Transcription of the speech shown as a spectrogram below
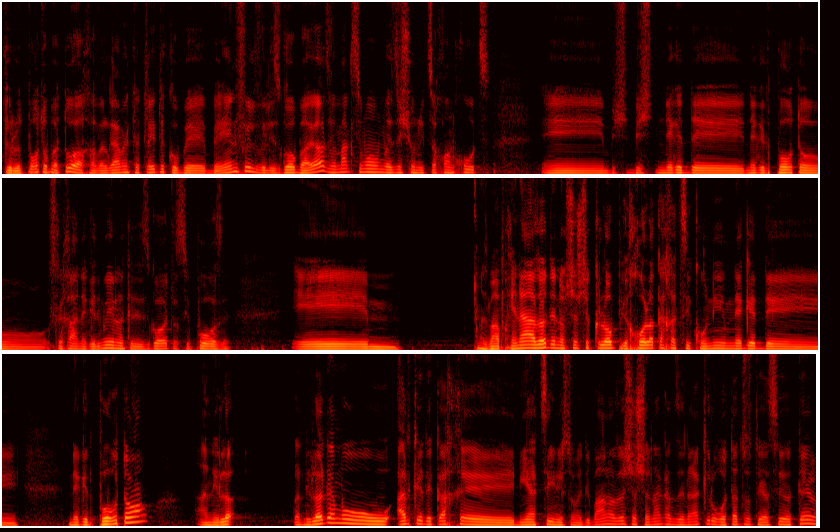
כאילו את פורטו בטוח, אבל גם את אתלטיקו באנפילד ולסגור בעיות, ומקסימום איזשהו ניצחון חוץ נגד, נגד פורטו, סליחה, נגד מילן, כדי לסגור את הסיפור הזה. אז מהבחינה הזאת אני חושב שקלופ יכול לקחת סיכונים נגד, אה, נגד פורטו. אני לא, אני לא יודע אם הוא עד כדי כך אה, נהיה ציני. זאת אומרת, דיברנו על זה שהשנה כאן זה נראה כאילו רוטציות יעשה יותר.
